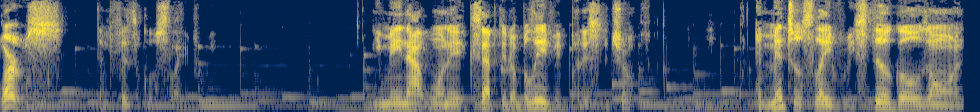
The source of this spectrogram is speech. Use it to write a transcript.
worse than physical slavery. You may not want to accept it or believe it, but it's the truth. And mental slavery still goes on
